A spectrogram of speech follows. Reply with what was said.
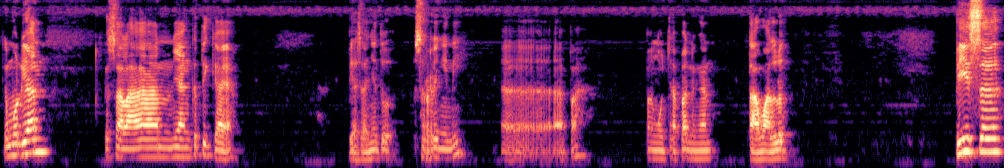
Kemudian kesalahan yang ketiga ya. Biasanya tuh sering ini eh, apa pengucapan dengan tawalud. Bisa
